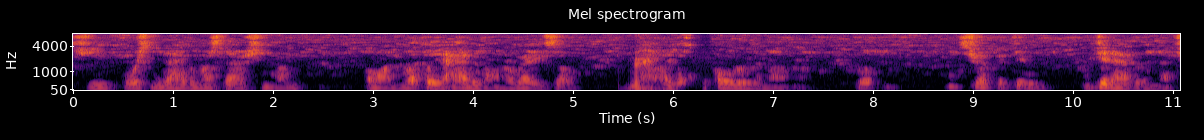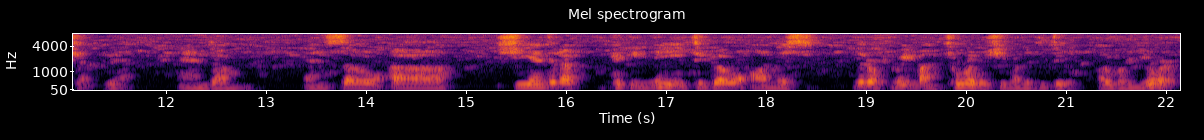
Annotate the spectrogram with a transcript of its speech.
She forced me to have a mustache you know, on. Luckily, I had it on already, so you know, I got older than that. Well, I'm not sure if I did. I did have it in that show, yeah. And um, and so uh, she ended up picking me to go on this little three month tour that she wanted to do over in Europe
